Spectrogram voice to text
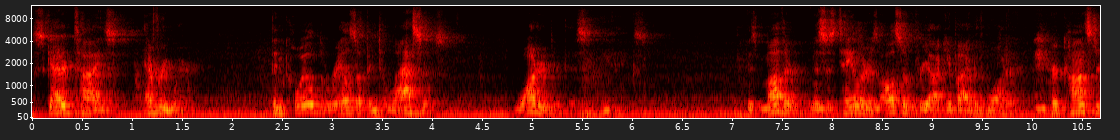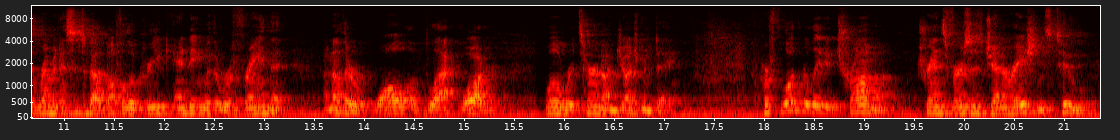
scattered ties everywhere, then coiled the rails up into lassos. Water did this, he thinks. His mother, Mrs. Taylor, is also preoccupied with water. Her constant reminiscence about Buffalo Creek ending with a refrain that another wall of black water will return on Judgment Day. Her flood related trauma transverses generations too,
